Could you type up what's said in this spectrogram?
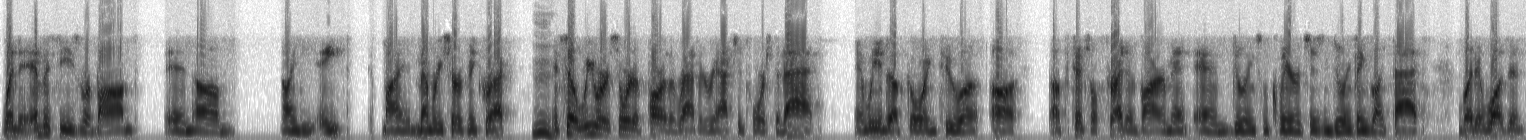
when the embassies were bombed in um, '98, if my memory serves me correct. Mm. And so we were sort of part of the rapid reaction force to that, and we ended up going to a, a, a potential threat environment and doing some clearances and doing things like that. But it wasn't,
